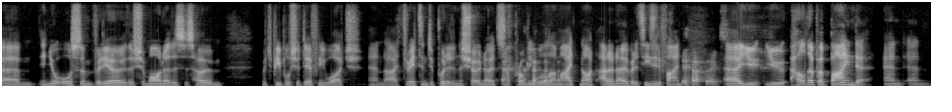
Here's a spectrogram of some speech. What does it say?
um, in your awesome video, the Shimano, this is home which people should definitely watch. And I threatened to put it in the show notes. I probably will. I might not. I don't know, but it's easy to find. Yeah, thanks. Uh, you you held up a binder, and and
